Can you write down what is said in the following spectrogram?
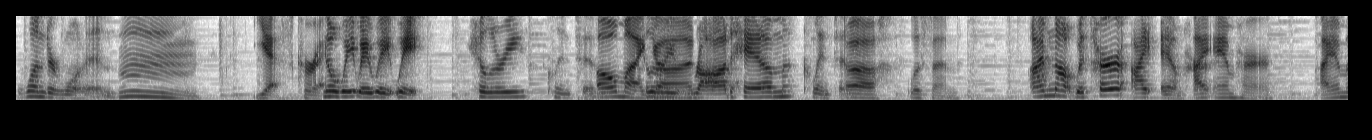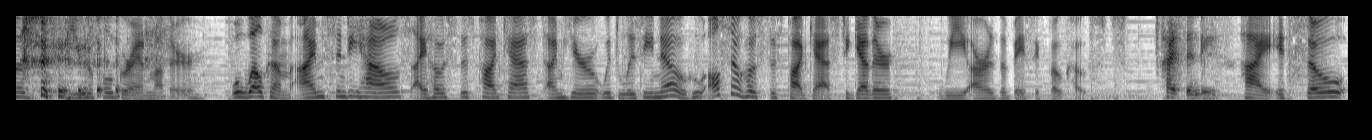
Wonder Woman. Hmm. Yes, correct. No, wait, wait, wait, wait. Hillary Clinton. Oh my Hillary God. Rodham Clinton. Ugh, listen. I'm not with her. I am her. I am her. I am a beautiful grandmother. Well, welcome. I'm Cindy Howes. I host this podcast. I'm here with Lizzie No, who also hosts this podcast. Together, we are the Basic Folk hosts. Hi, Cindy. Hi. It's so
